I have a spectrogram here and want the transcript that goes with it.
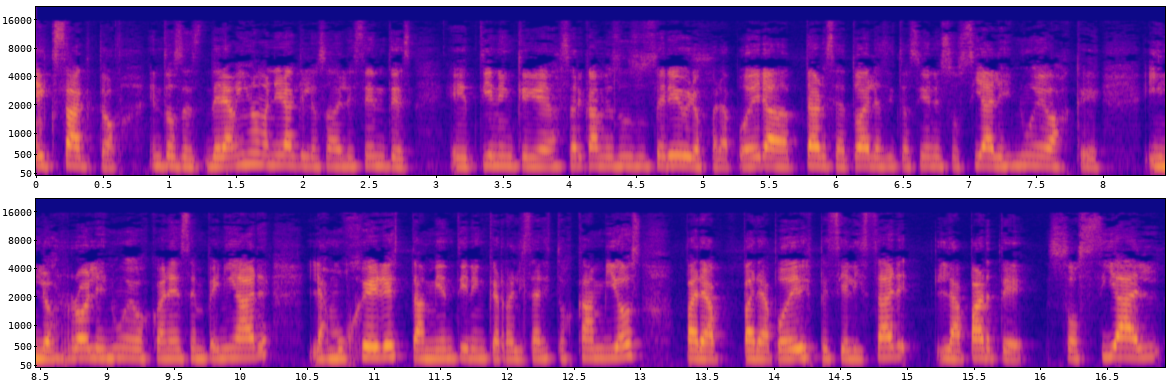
Exacto. Entonces, de la misma manera que los adolescentes eh, tienen que hacer cambios en sus cerebros para poder adaptarse a todas las situaciones sociales nuevas que, y los roles nuevos que van a desempeñar, las mujeres también tienen que realizar estos cambios para, para poder especializar la parte social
